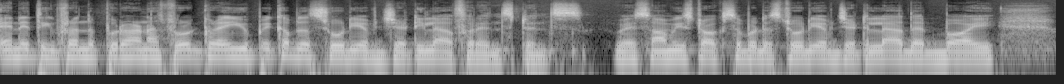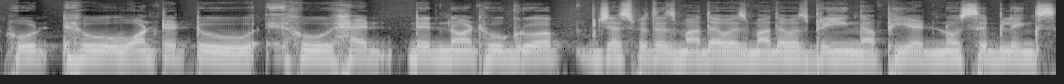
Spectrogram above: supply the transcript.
anything from the Puranas, you pick up the story of Jatila, for instance, where Swami talks about the story of Jatila, that boy who who wanted to, who had did not, who grew up just with his mother. His mother was bringing up. He had no siblings,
